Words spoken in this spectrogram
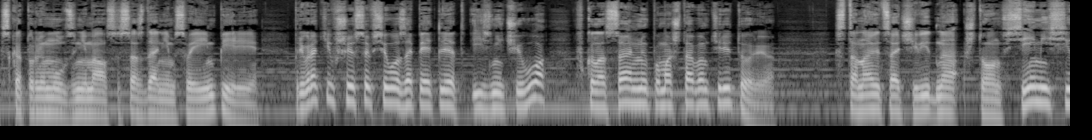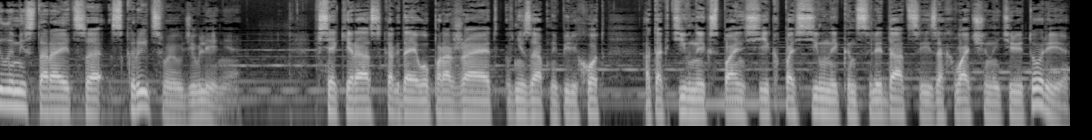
с которой Мул занимался созданием своей империи – превратившаяся всего за пять лет из ничего в колоссальную по масштабам территорию. Становится очевидно, что он всеми силами старается скрыть свое удивление. Всякий раз, когда его поражает внезапный переход от активной экспансии к пассивной консолидации захваченной территории,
